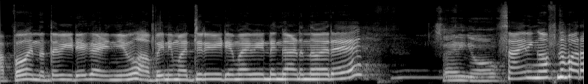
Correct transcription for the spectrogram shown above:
അപ്പോൾ ഇന്നത്തെ വീഡിയോ കഴിഞ്ഞു. അപ്പോൾ ഇനി മറ്റൊരു വീഡിയോമായി വീണ്ടും കാണുന്നവരെ സൈനിങ് ഓഫ് സൈനിങ് ഓഫ് എന്ന് പറ.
